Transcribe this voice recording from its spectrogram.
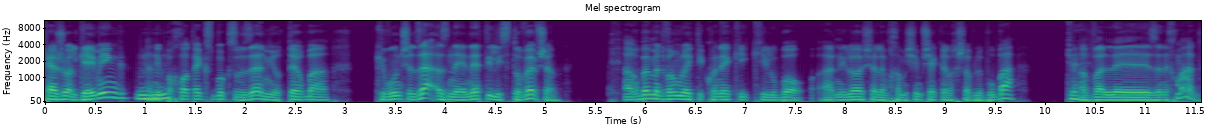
casual gaming. אני פחות אקסבוקס וזה, אני יותר בכיוון של זה, אז נהניתי להסתובב שם. הרבה מהדברים לא הייתי קונה, כי כאילו בוא, אני לא אשלם 50 שקל עכשיו לבובה, כן. אבל אה, זה נחמד.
